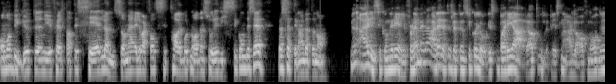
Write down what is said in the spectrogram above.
om å bygge ut eh, nye felt, at de ser lønnsomme, eller i hvert fall tar bort noe av den store risikoen de ser ved å sette i gang dette nå. Men Er risikoen reell for dem, eller er det rett og slett en psykologisk barriere at oljeprisen er lav nå? Det,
